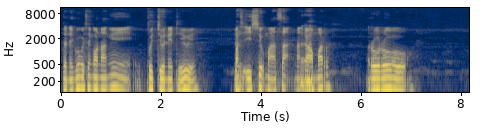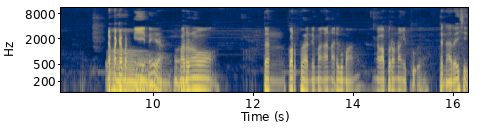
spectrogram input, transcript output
dan iku sing ngonangi bojone dhewe. Pas Iya. isuk masak nang Heeh. kamar roro efek-efek ngene ya. Oh. Marono dan korban mang anak iku mang ngelapor nang ibu. Dan arek sih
